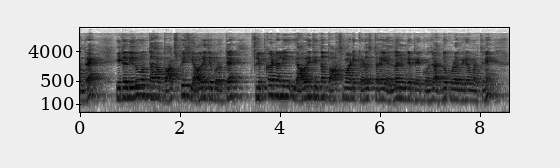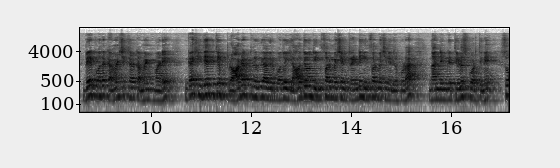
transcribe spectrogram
ಅಂದರೆ ಇದರಲ್ಲಿರುವಂತಹ ಬಾಕ್ಸ್ ಪೀಸ್ ಯಾವ ರೀತಿ ಬರುತ್ತೆ ಫ್ಲಿಪ್ಕಾರ್ಟ್ನಲ್ಲಿ ಯಾವ ರೀತಿ ಇದನ್ನ ಬಾಕ್ಸ್ ಮಾಡಿ ಕಳಿಸ್ತಾರೆ ಎಲ್ಲ ನಿಮಗೆ ಬೇಕು ಅಂದರೆ ಅದನ್ನು ಕೂಡ ವಿಡಿಯೋ ಮಾಡ್ತೀನಿ. ಬೇಕು ಅಂದರೆ ಕಮೆಂಟ್ ಸೆಕ್ಷನ್ ಕಮೆಂಟ್ ಮಾಡಿ. ಗೈಸ್ ಇದೇ ರೀತಿ ಪ್ರಾಡಕ್ಟ್ ರಿವ್ಯೂ ಆಗಿರ್ಬೋದು, ಯಾವುದೇ ಒಂದು ಇನ್ಫಾರ್ಮೇಷನ್ ಟ್ರೆಂಡಿಂಗ್ ಇನ್ಫಾರ್ಮೇಷನ್ ಇದ್ರೂ ಕೂಡ ನಾನು ನಿಮಗೆ ತಿಳಿಸ್ಕೊಡ್ತೀನಿ. ಸೊ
